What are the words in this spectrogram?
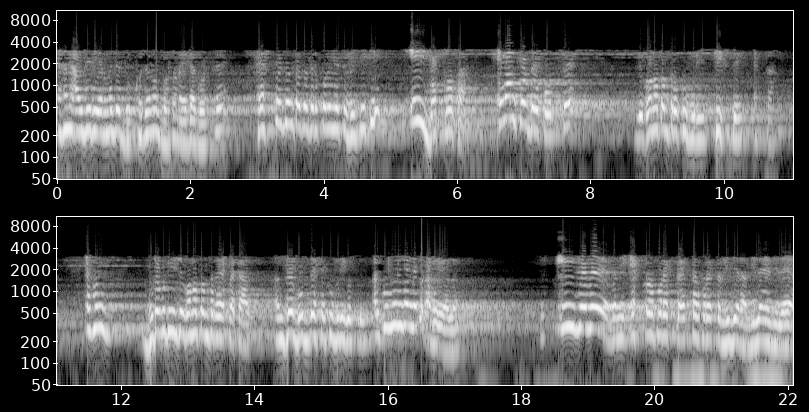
এখানে আলজেরিয়ার মধ্যে দুঃখজনক ঘটনা এটা ঘটছে। শেষ পর্যন্ত তাদের পরিণতি হয়েছে কি? এই বক্রতা এমন পর্যায়ে পড়ছে যে গণতন্ত্র কুহুরি শিখছে একটা। এখন ভোটাভুটি হয়েছে গণতন্ত্রের একটা কাজ। যে ভোট দেয় সে কুহুরি করছে, আর কুহুরি করলে কথা হয়ে গেল এইভাবে মানে একটার পর একটা, একটার পর একটা নিজেরা মিলাই মিলাই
